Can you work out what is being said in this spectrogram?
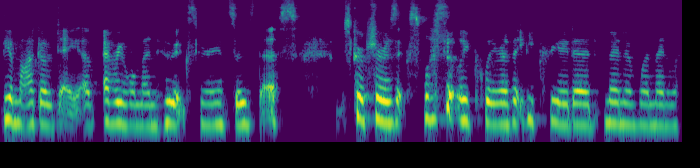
the imago Dei of every woman who experiences this. Scripture is explicitly clear that He created men and women with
